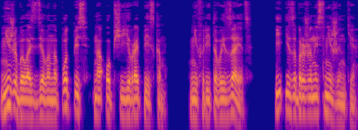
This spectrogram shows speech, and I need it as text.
Ниже была сделана подпись на общеевропейском «Нефритовый заяц» и изображены снежинки.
